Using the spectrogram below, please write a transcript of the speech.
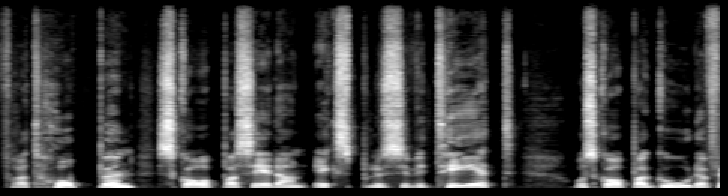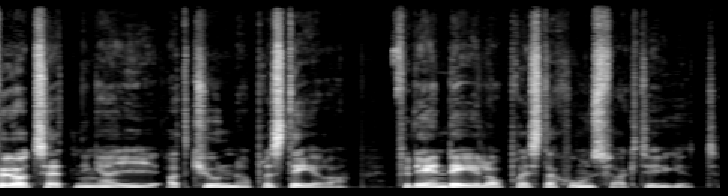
För att hoppen skapar sedan explosivitet och skapar goda förutsättningar i att kunna prestera. För det är en del av prestationsverktyget.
